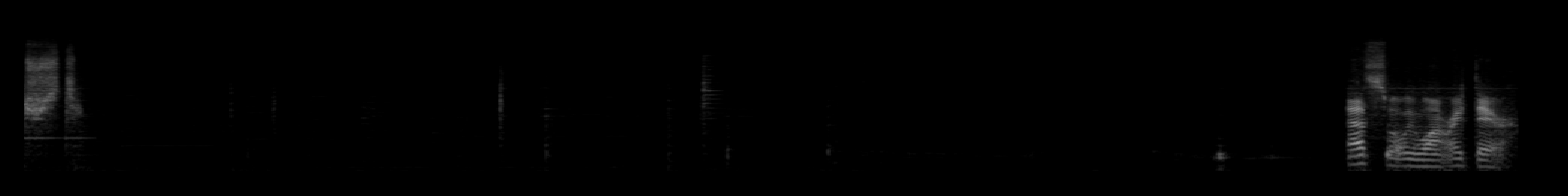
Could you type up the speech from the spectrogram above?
Interesting. That's what we want right there.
